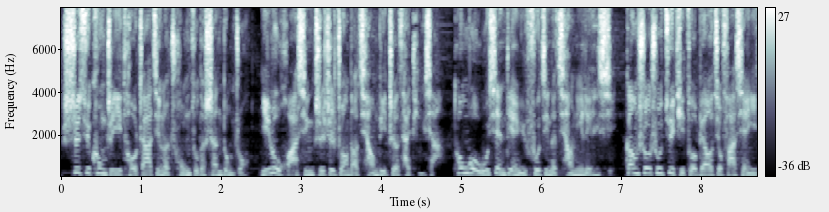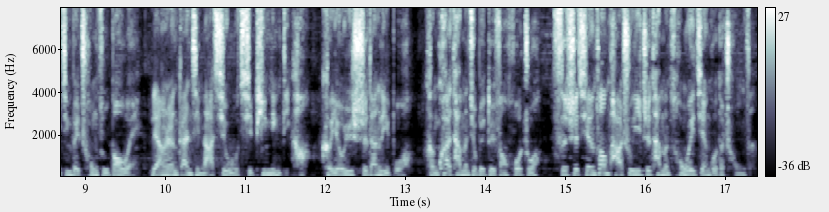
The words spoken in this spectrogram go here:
失去控制，一头扎进了虫族的山洞中，一路滑行，直至撞到墙壁，这才停下。通过无线电与附近的强尼联系，刚说出具体坐标，就发现已经被虫族族包围。两人赶紧拿起武器拼命抵抗，可由于势单力薄，很快他们就被对方活捉。此时前方爬出一只他们从未见过的虫子，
